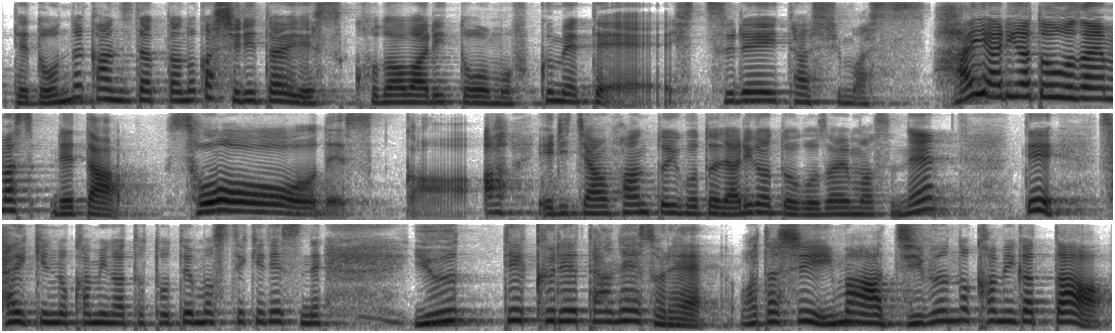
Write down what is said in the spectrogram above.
ってどんな感じだったのか知りたいです。こだわり等も含めて失礼いたします。はい、ありがとうございます。レター。そうですか。あ、エリちゃんファンということでありがとうございますね。で、最近の髪型とても素敵ですね。言ってくれたね、それ。私、今、自分の髪型、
